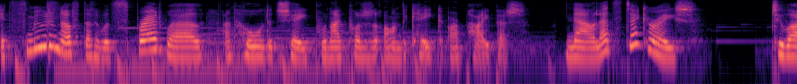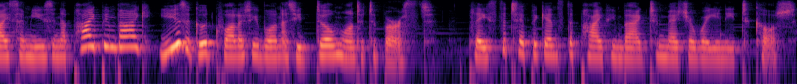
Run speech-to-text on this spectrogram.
It's smooth enough that it will spread well and hold its shape when I put it on the cake or pipe it. Now let's decorate. To ice I'm using a piping bag. Use a good quality one as you don't want it to burst. Place the tip against the piping bag to measure where you need to cut.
